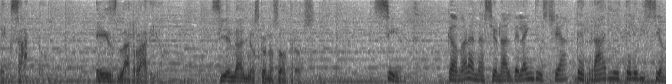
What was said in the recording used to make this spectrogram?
Exacto. Es la radio. 100 años con nosotros. CIRT, Cámara Nacional de la Industria de Radio y Televisión.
